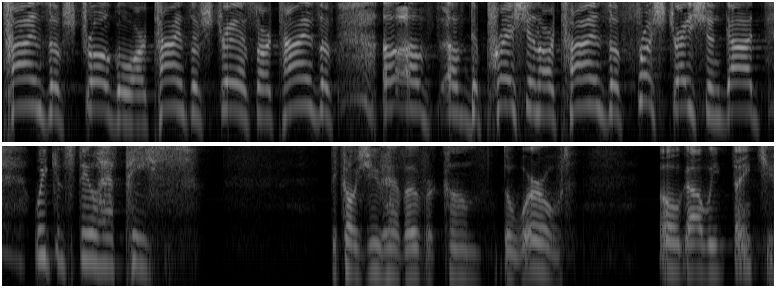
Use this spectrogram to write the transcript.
times of struggle, our times of stress, our times of, of, of depression, our times of frustration. God, we can still have peace because you have overcome the world. Oh God, we thank you.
